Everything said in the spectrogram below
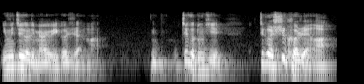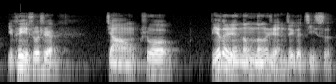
因为这个里面有一个忍嘛，你这个东西这个是可忍啊，也可以说是讲说。别的人能不能忍这个祭祀，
